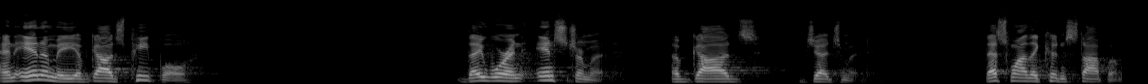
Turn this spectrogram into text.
an enemy of God's people they were an instrument of God's judgment. That's why they couldn't stop them.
